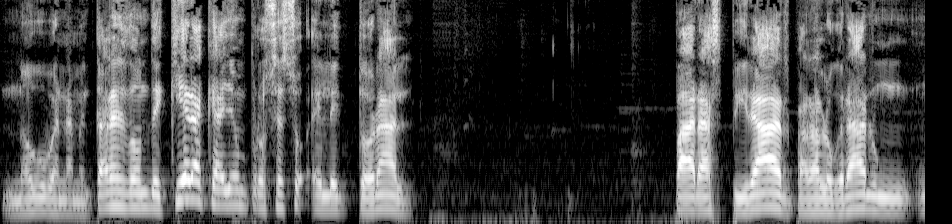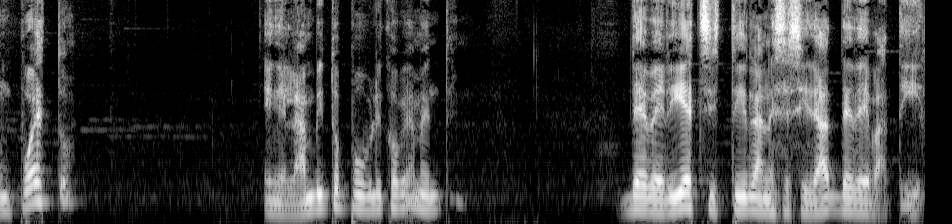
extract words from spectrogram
no gubernamentales, donde quiera que haya un proceso electoral para aspirar, para lograr un, un puesto, en el ámbito público obviamente, debería existir la necesidad de debatir.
